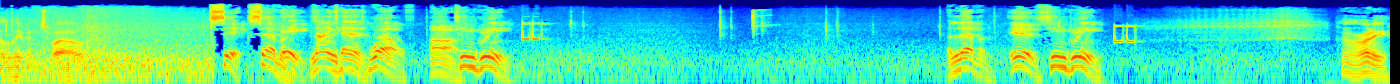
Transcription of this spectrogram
11, 12. Six, seven, eight, nine, ten, twelve. R. Team Green. Eleven is Team Green. Alrighty.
